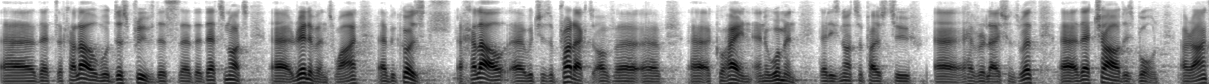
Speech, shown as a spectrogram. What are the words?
that a halal will disprove this. that that's not relevant. Why? because a halal, which is a product of a kohen and a woman that he's not supposed to have relations with, that child is born. All right,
